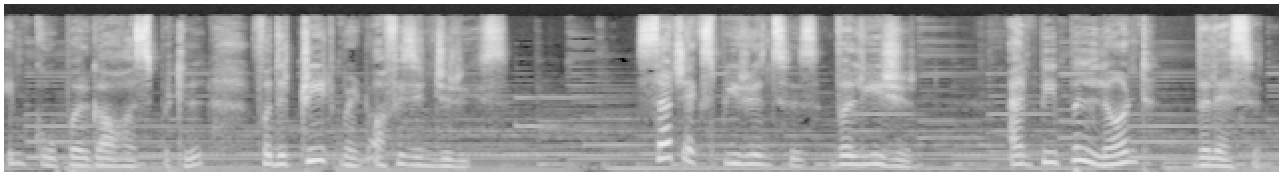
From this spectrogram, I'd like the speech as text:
in Kopargaon hospital for the treatment of his injuries. Such experiences were legion, and people learnt the lesson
